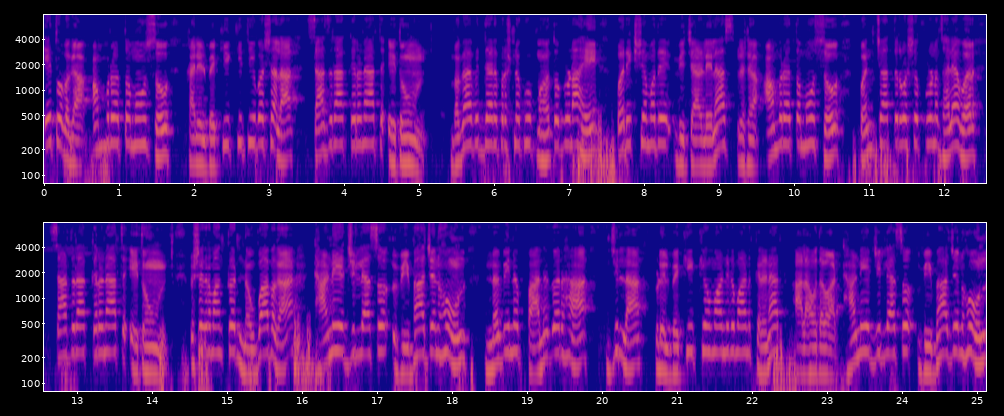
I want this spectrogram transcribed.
येतो बघा अमृत महोत्सव. खालीलपैकी किती वर्षाला साजरा करण्यात येतो? बघा विद्यार्थी प्रश्न खूप महत्त्वपूर्ण आहे. परीक्षेमध्ये विचारलेलाच प्रश्न. अमृत महोत्सव पंच्याहत्तर वर्ष पूर्ण झाल्यावर साजरा करण्यात येतो. प्रश्न क्रमांक नववा बघा. ठाणे जिल्ह्याचं विभाजन होऊन नवीन पालघर हा जिल्हा पुढीलपैकी केव्हा निर्माण करण्यात आला होता बघा. ठाणे जिल्ह्याचं विभाजन होऊन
